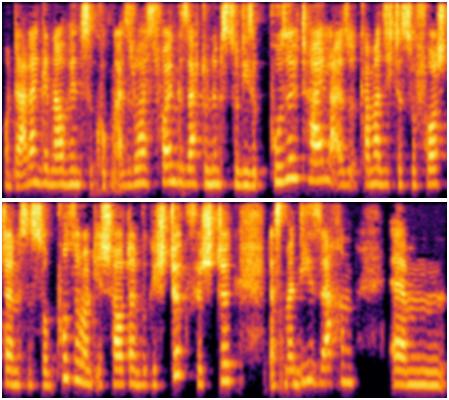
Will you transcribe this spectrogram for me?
Und da dann genau hinzugucken. Also du hast vorhin gesagt, du nimmst so diese Puzzleteile, also kann man sich das so vorstellen, es ist so ein Puzzle und ihr schaut dann wirklich Stück für Stück, dass man die Sachen ähm,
